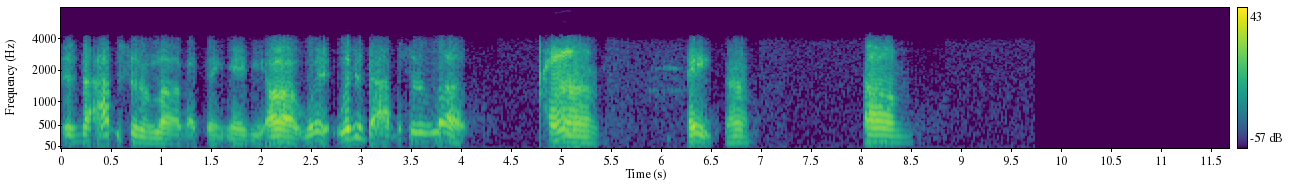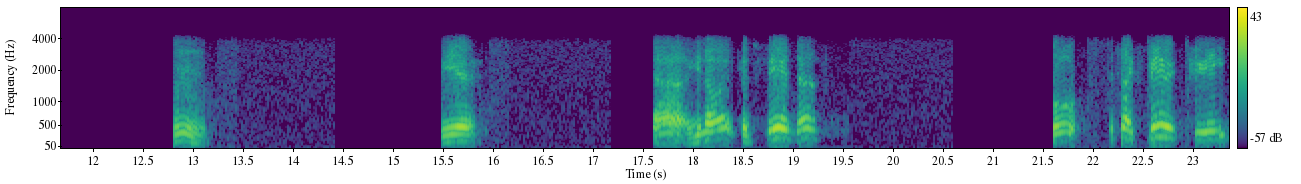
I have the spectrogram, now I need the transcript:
is the opposite of love. I think maybe. Uh, what what is the opposite of love? Hate. Um, hate. Huh? Um. Hmm. Fear. Yeah, you know? Because fear does. Well, it's like fear creates.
